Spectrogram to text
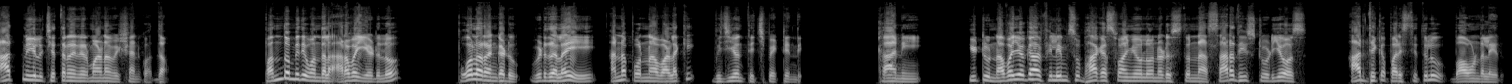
ఆత్మీయులు చిత్ర నిర్మాణం విషయానికి వద్దాం. పంతొమ్మిది వందల అరవై ఏడులో పూలరంగడు విడుదలై అన్నపూర్ణ వాళ్ళకి విజయం తెచ్చిపెట్టింది. కాని ఇటు నవయుగ ఫిలిమ్స్ భాగస్వామ్యంలో నడుస్తున్న సారథి స్టూడియోస్ ఆర్థిక పరిస్థితులు బావుండలేదు.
